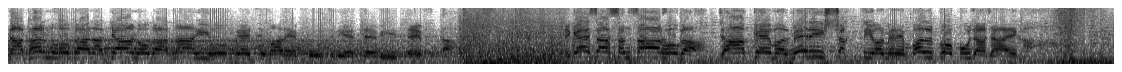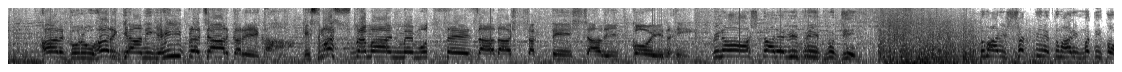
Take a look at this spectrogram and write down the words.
ना धर्म होगा, ना ज्ञान होगा, ना ही होंगे तुम्हारे पूजनीय देवी देवता। एक ऐसा संसार होगा जहाँ केवल मेरी शक्ति और मेरे बल को पूजा जाएगा। हर गुरु, हर ज्ञानी यही प्रचार करेगा कि समस्त ब्रह्मांड में मुझसे ज़्यादा शक्तिशाली कोई नहीं। विनाश काले विपरीत बुद्धि, तुम्हारी शक्ति ने तुम्हारी मति को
